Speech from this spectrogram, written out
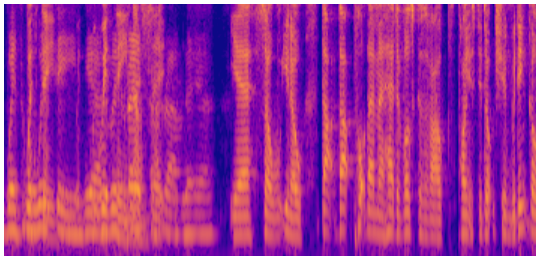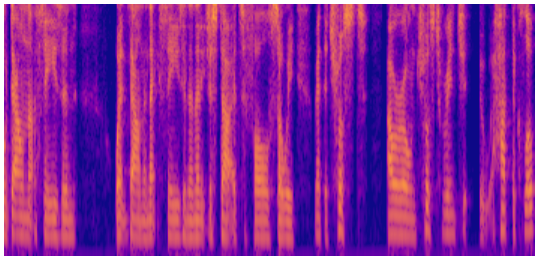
With With with, Dean, Dean, with- yeah, with with Dean, the that's it. round it, yeah. Yeah, so you know that that put them ahead of us because of our points deduction. We didn't go down that season, went down the next season, and then it just started to fall. So we, we had the trust, our own trust, were in, ch- had the club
